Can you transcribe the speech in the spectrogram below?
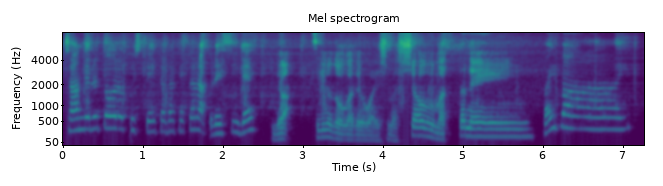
チャンネル登録していただけたら嬉しいです。では、次の動画でお会いしましょう。またねー。バイバーイ。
